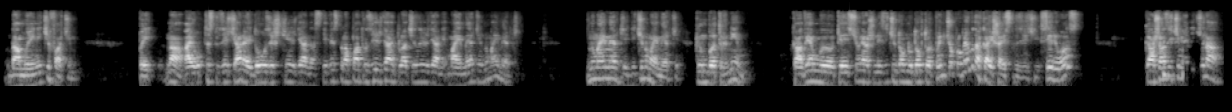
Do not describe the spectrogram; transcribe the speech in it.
Dar mâine ce facem? Păi, na, ai 18 ani, ai 25 de ani, dar să te vezi pe la 40 de ani, pe la 50 de ani, mai merge? Nu mai merge. Nu mai merge. De ce nu mai merge? Când bătrânim, că avem uh, tensiunea și ne zice domnul doctor, păi nicio problemă dacă ai 16. Serios? Că așa zice medicina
